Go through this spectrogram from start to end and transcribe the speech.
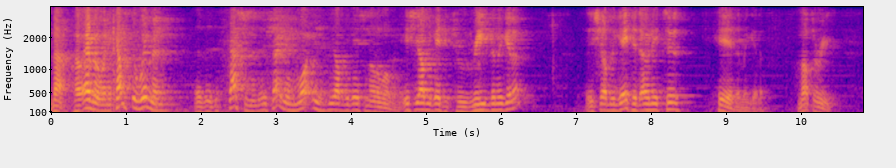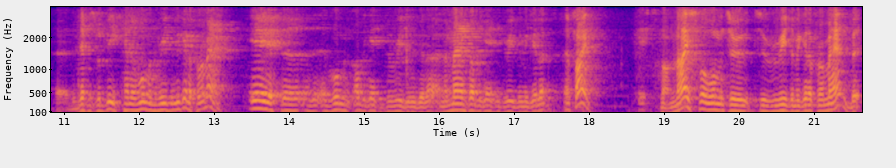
Now, however, when it comes to women, there's a discussion in the Rishonim, what is the obligation on a woman? Is she obligated to read the Megillah? Is she obligated only to hear the Megillah? Not to read. Uh, the difference would be, can a woman read the Megillah for a man? If a, a, a woman is obligated to read the Megillah and a man is obligated to read the Megillah, then fine. It's not nice for a woman to, to read the Megillah for a man, but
